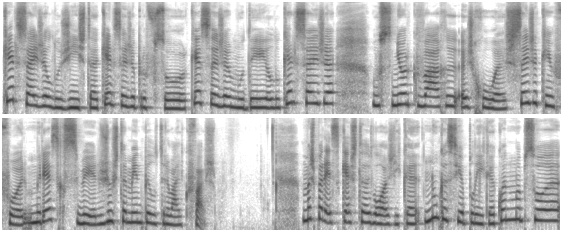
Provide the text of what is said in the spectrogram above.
Quer seja logista, quer seja professor, quer seja modelo, quer seja o senhor que varre as ruas, seja quem for, merece receber justamente pelo trabalho que faz. Mas parece que esta lógica nunca se aplica quando uma pessoa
